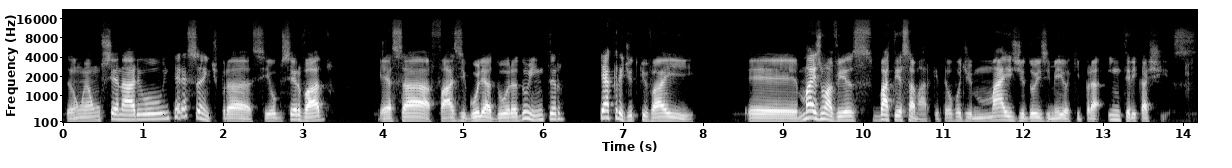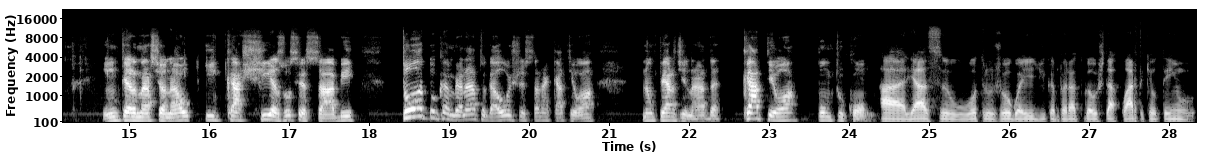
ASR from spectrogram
Então é um cenário interessante para ser observado essa fase goleadora do Inter, que acredito que vai é, mais uma vez bater essa marca. Então eu vou de mais de 2,5 aqui para Inter e Caxias. Internacional e Caxias, você sabe, todo o Campeonato Gaúcho está na KTO, não perde nada. KTO.com. aliás, o outro jogo aí de Campeonato Gaúcho da quarta que eu tenho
